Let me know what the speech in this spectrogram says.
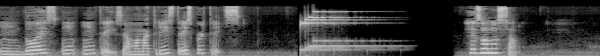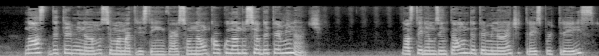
1, 2, 1, 1, 3. É uma matriz 3 por 3. Resolução. Nós determinamos se uma matriz tem inversa ou não calculando o seu determinante. Nós teríamos, então, um determinante 3 por 3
